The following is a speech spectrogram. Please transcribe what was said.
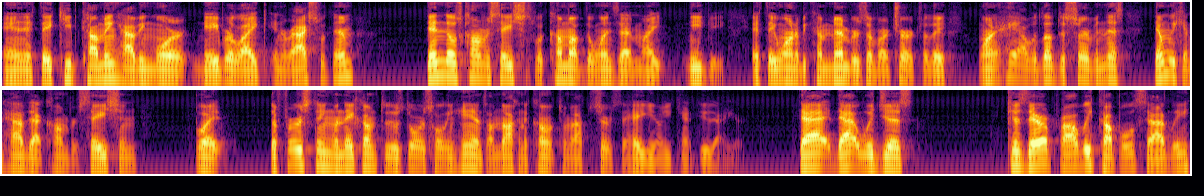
and if they keep coming, having more neighbor like interacts with them, then those conversations would come up, the ones that might need be. If they want to become members of our church, or they want, hey, I would love to serve in this, then we can have that conversation. But the first thing when they come to those doors holding hands, I'm not going to come up to them after service and say, hey, you know, you can't do that here. That that would just because there are probably couples, sadly,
